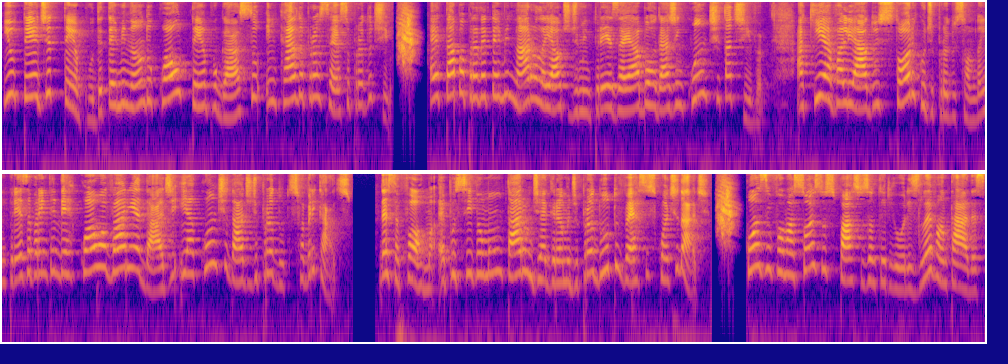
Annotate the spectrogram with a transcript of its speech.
E o T é de tempo, determinando qual o tempo gasto em cada processo produtivo. A etapa para determinar o layout de uma empresa é a abordagem quantitativa. Aqui é avaliado o histórico de produção da empresa para entender qual a variedade e a quantidade de produtos fabricados. Dessa forma, é possível montar um diagrama de produto versus quantidade. Com as informações dos passos anteriores levantadas,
